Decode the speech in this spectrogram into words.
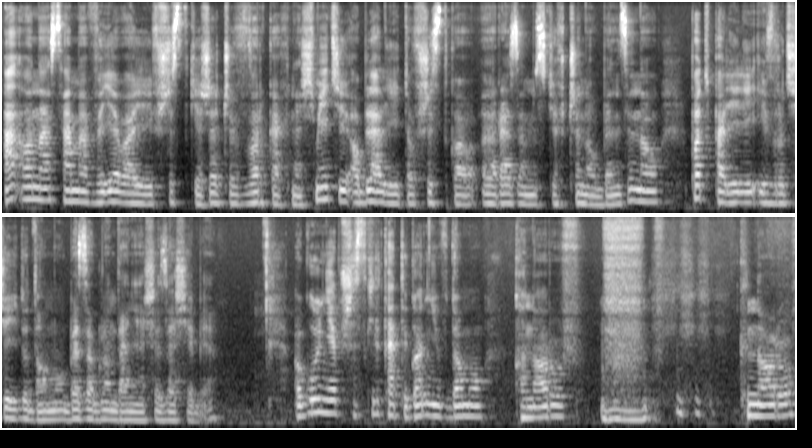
a ona sama wyjęła jej wszystkie rzeczy w workach na śmieci, oblali to wszystko razem z dziewczyną benzyną, podpalili i wrócili do domu bez oglądania się za siebie. Ogólnie przez kilka tygodni w domu Konorów, Knorów,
